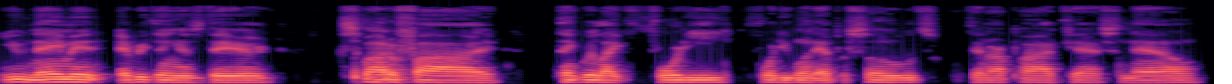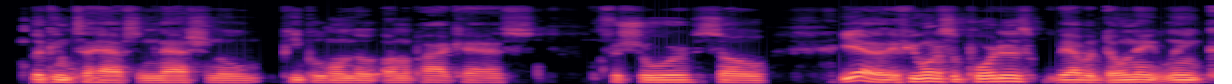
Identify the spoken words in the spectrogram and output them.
you name it, everything is there. Spotify. I think we're like 40, 41 episodes within our podcast now. Looking to have some national people on the on the podcast for sure. So yeah, if you want to support us, we have a donate link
